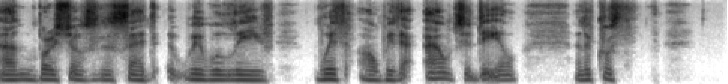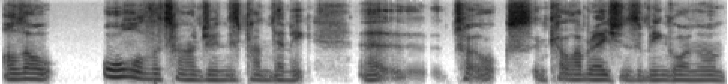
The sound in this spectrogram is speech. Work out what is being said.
And Boris Johnson has said we will leave with or without a deal. And of course, although all the time during this pandemic, uh, talks and collaborations have been going on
